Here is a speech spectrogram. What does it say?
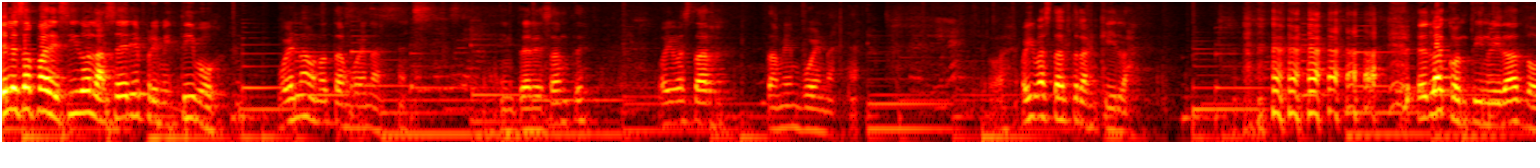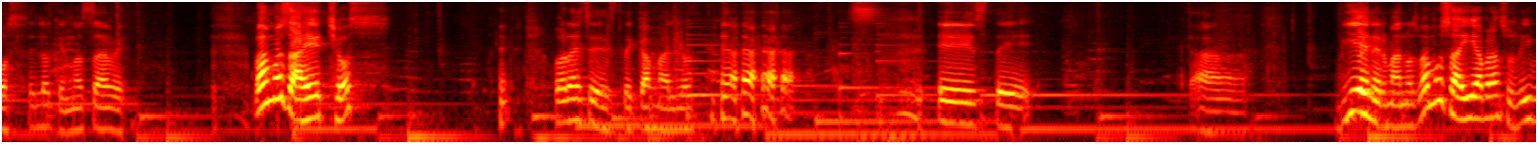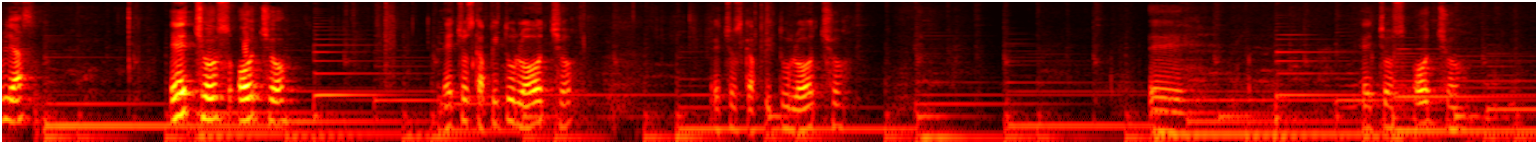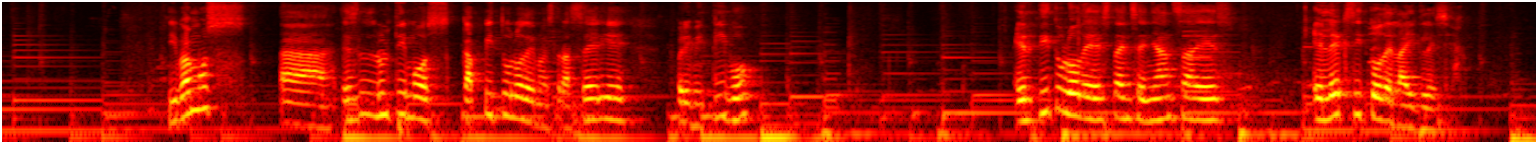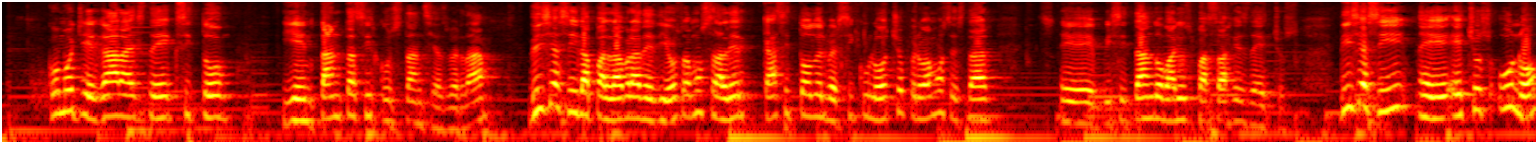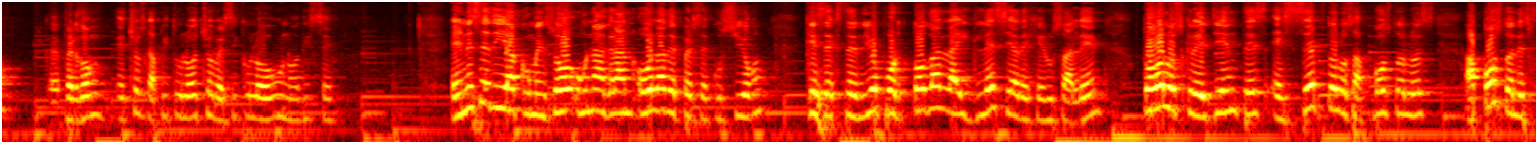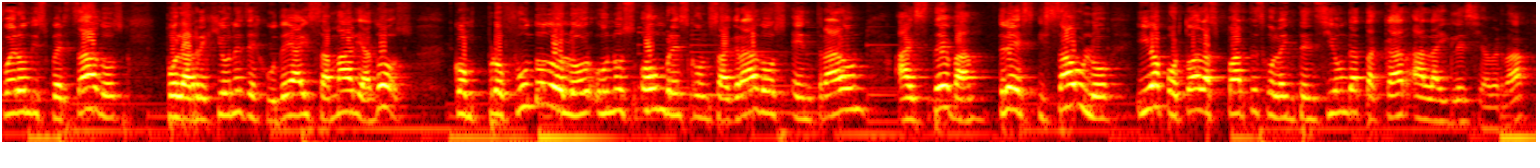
¿Qué les ha parecido la serie Primitivo? ¿Buena o no tan buena? Interesante. Hoy va a estar también buena. Hoy va a estar tranquila. es la continuidad 2, es lo que no sabe. Vamos a Hechos. Ahora es este camaleón. este. Ah, bien, hermanos, vamos ahí, abran sus Biblias. Hechos 8. Hechos capítulo 8. Hechos capítulo 8. Eh, Hechos 8. Y vamos a... Es el último capítulo de nuestra serie Primitivo. El título de esta enseñanza es El éxito de la iglesia. ¿Cómo llegar a este éxito y en tantas circunstancias, verdad? Dice así la palabra de Dios. Vamos a leer casi todo el versículo 8, pero vamos a estar eh, visitando varios pasajes de Hechos. Dice así, eh, Hechos 1, eh, perdón, Hechos capítulo 8, versículo 1, dice, en ese día comenzó una gran ola de persecución que se extendió por toda la iglesia de Jerusalén. Todos los creyentes, excepto los apóstoles, apóstoles fueron dispersados por las regiones de Judea y Samaria. 2. Con profundo dolor, unos hombres consagrados entraron a Esteban 3 y Saulo iba por todas las partes con la intención de atacar a la iglesia, ¿verdad?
